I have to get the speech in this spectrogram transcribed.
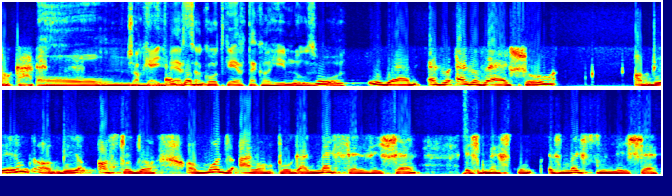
szakát. Ó, csak egy verszakot kértek a himnuszból. Igen, ez, ez az első. A B, a B azt, hogy a, a magyar állampolgár megszerzése és megszűn, és megszűnése,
